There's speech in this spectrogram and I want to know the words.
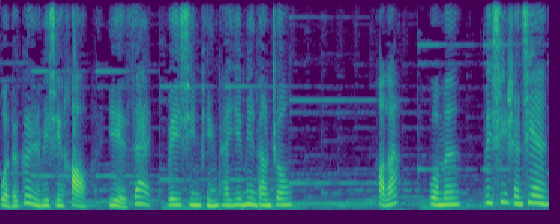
我的个人微信号也在微信平台页面当中。好啦，我们微信上见。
